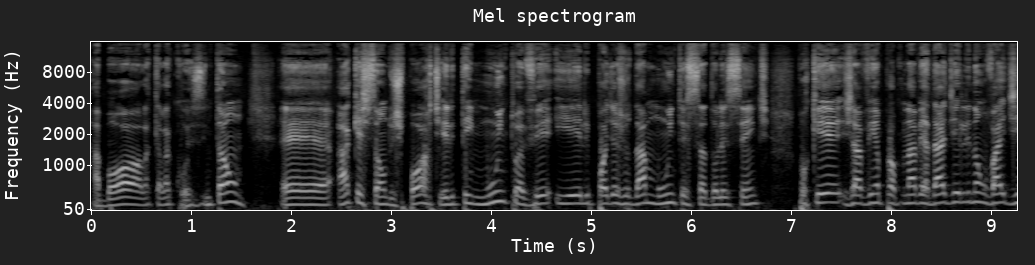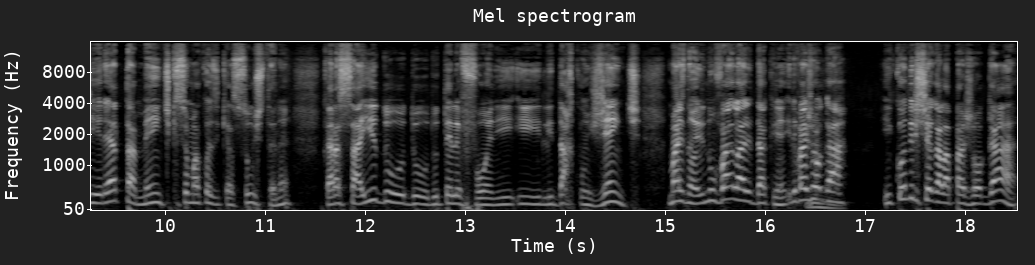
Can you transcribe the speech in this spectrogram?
a bola, aquela coisa. Então, é, a questão do esporte, ele tem muito a ver e ele pode ajudar muito esses adolescentes, porque já vem a própria. Na verdade, ele não vai diretamente, que isso é uma coisa que assusta, né? O cara sair do, do, do telefone e, e, lidar com gente, mas não, ele não vai lá lidar com gente, ele vai jogar. E quando ele chega lá para jogar,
